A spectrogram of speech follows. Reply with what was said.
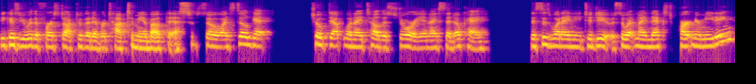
because you were the first doctor that ever talked to me about this. So I still get choked up when I tell this story. And I said, okay, this is what I need to do. So at my next partner meeting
